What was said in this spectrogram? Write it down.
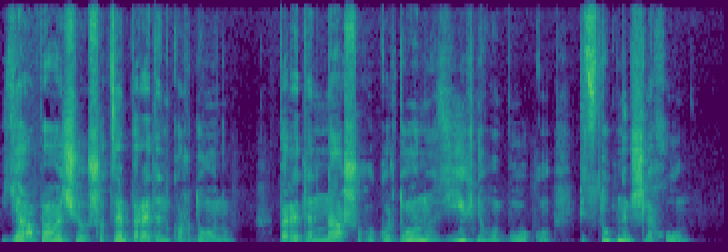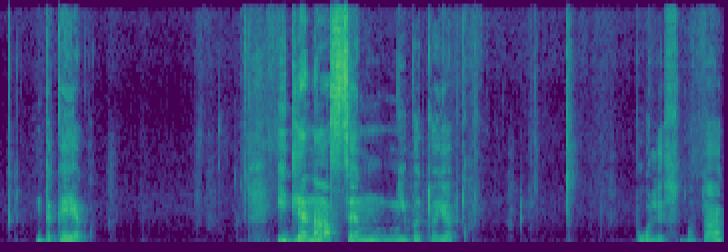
Я бачу, що це перетин кордону, перетин нашого кордону з їхнього боку, підступним шляхом. Ну, таке як. І для нас це ну, нібито як болісно, так?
